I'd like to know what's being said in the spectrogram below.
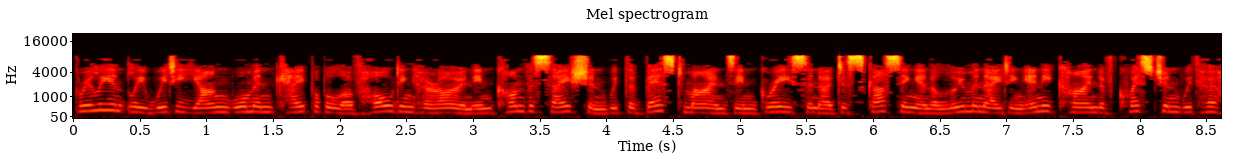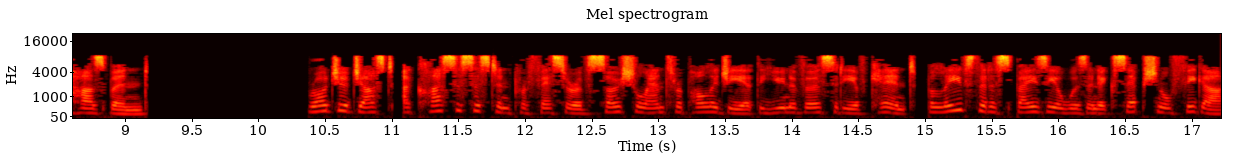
brilliantly witty young woman capable of holding her own in conversation with the best minds in Greece and are discussing and illuminating any kind of question with her husband. Roger Just, a classicist and professor of social anthropology at the University of Kent, believes that Aspasia was an exceptional figure,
